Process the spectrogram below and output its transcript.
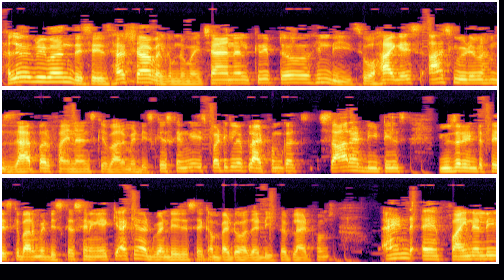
Hello everyone this is Harsha welcome to my channel crypto Hindi so hi guys आज की वीडियो में हम जैपर फाइनेंस के बारे में डिस्कस करेंगे। इस पर्टिकुलर प्लेटफॉर्म का सारा डिटेल्स यूज़र इंटरफेस के बारे में डिस्कस करेंगे। क्या क्या एडवांटेजेस है compare to other DeFi platforms and finally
